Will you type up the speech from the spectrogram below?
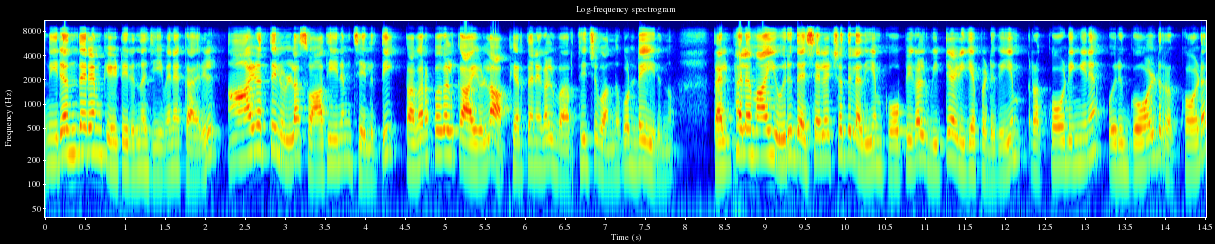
നിരന്തരം കേട്ടിരുന്ന ജീവനക്കാരിൽ ആഴത്തിലുള്ള സ്വാധീനം ചെലുത്തി പകർപ്പുകൾക്കായുള്ള അഭ്യർത്ഥനകൾ വർദ്ധിച്ചു വന്നുകൊണ്ടേയിരുന്നു. തൽഫലമായി ഒരു ദശലക്ഷത്തിലധികം കോപ്പികൾ വിറ്റഴിക്കപ്പെടുകയും റെക്കോർഡിങ്ങിന് ഒരു ഗോൾഡ് റെക്കോർഡ്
